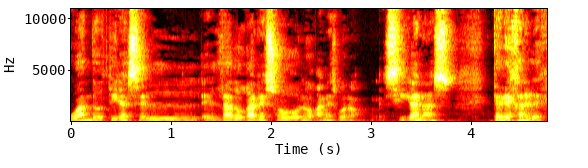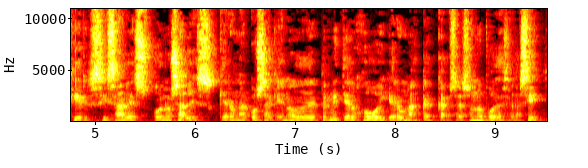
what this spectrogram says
cuando tiras el, dado, ganes o no ganes, bueno, si ganas, te dejan elegir si sales o no sales, que era una cosa que no permitía el juego y que era una caca, o sea, eso no puede ser así.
